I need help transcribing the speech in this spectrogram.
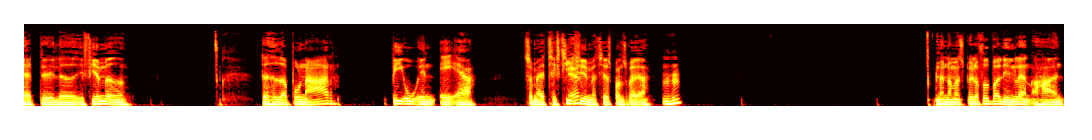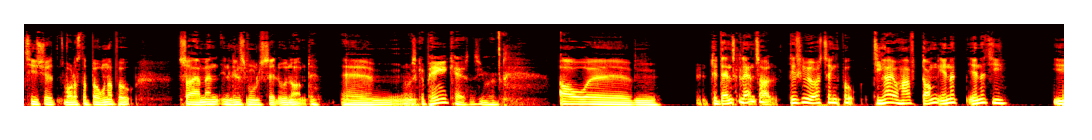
at øh, lade firmaet, der hedder Bonar, B-O-N-A-R, som er et tekstilfirma ja. til at sponsorere. Mhm. Men når man spiller fodbold i England og har en t-shirt, hvor der står boner på, så er man en lille smule selv udenom det. Øhm, Man skal penge i kassen, Simon. og øh, det danske landshold, det skal vi også tænke på. De har jo haft Dong Ener- Energy i,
